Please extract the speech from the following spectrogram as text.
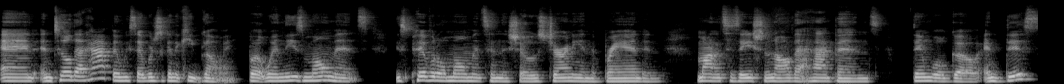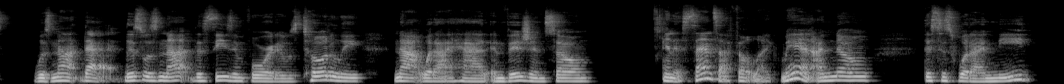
And until that happened, we said we're just going to keep going. But when these moments, these pivotal moments in the show's journey and the brand and monetization and all that happens, then we'll go. And this was not that. This was not the season for it. It was totally not what I had envisioned. So, in a sense, I felt like, man, I know this is what I need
